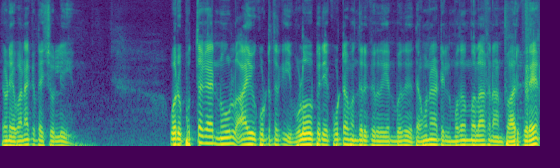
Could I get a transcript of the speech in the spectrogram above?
என்னுடைய வணக்கத்தை சொல்லி ஒரு புத்தக நூல் ஆய்வு கூட்டத்திற்கு இவ்வளோ பெரிய கூட்டம் வந்திருக்கிறது என்பது தமிழ்நாட்டில் முதன் முதலாக நான் பார்க்கிறேன்.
